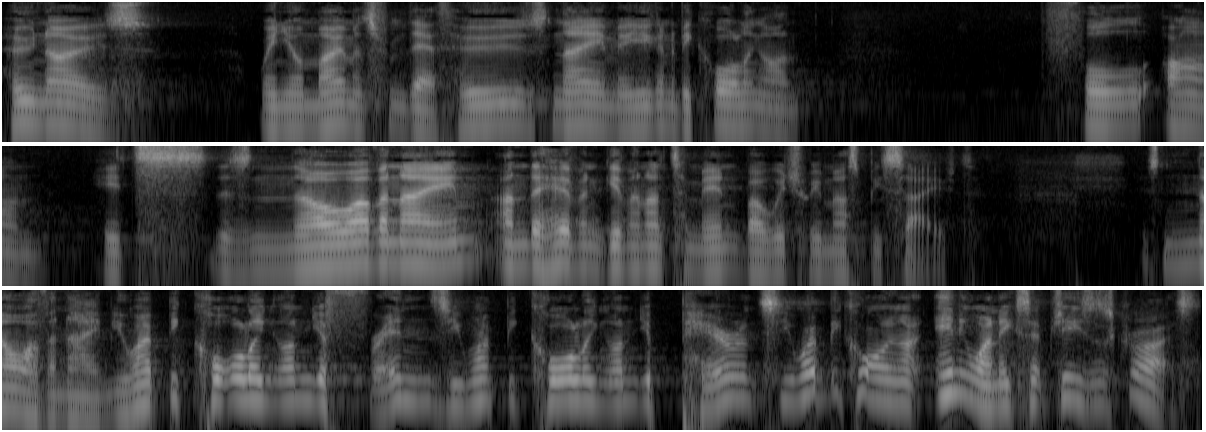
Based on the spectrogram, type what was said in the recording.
who knows when your moments from death, whose name are you going to be calling on? Full on. It's, there's no other name under heaven given unto men by which we must be saved. There's no other name. You won't be calling on your friends. You won't be calling on your parents. You won't be calling on anyone except Jesus Christ.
